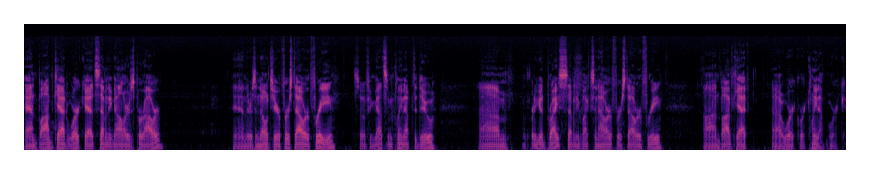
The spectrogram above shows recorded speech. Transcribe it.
and bobcat work at $70 per hour. And there's a note here first hour free. So if you've got some cleanup to do, um, pretty good price 70 bucks an hour, first hour free on bobcat uh, work or cleanup work.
